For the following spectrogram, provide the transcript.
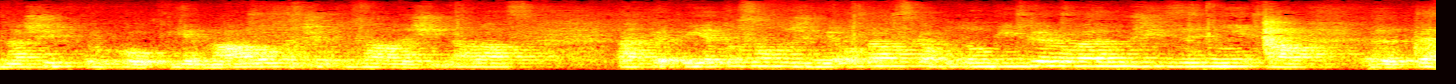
našich rukou je málo, takže to záleží na vás, tak je to samozřejmě otázka potom výběrového řízení a e, té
